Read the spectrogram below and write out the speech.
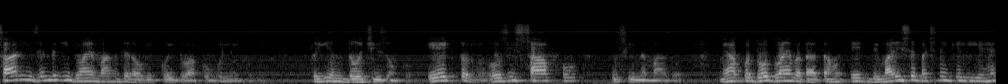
ساری زندگی دعائیں مانگتے رہو گے، کوئی دعا قبول نہیں ہوگی۔ تو یہ ان دو چیزوں کو، ایک تو روزی صاف ہو، دوسری نماز ہو۔ میں آپ کو دو دعائیں بتاتا ہوں، ایک بیماری سے بچنے کے لیے ہے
